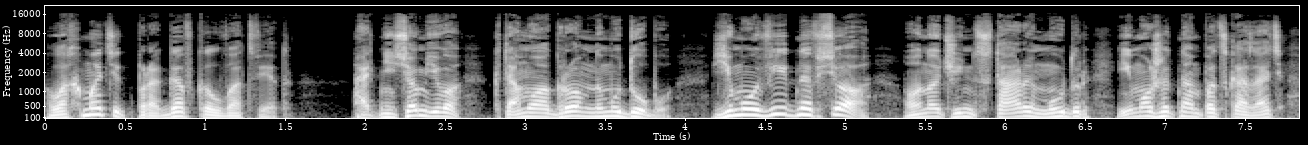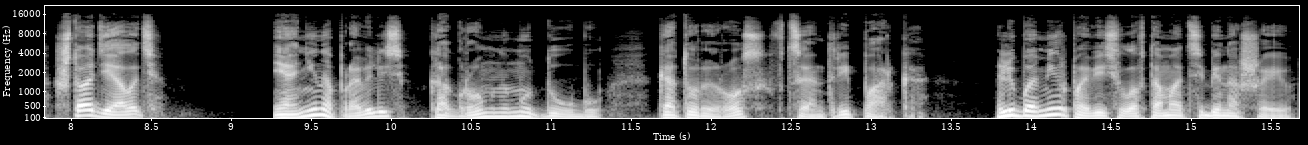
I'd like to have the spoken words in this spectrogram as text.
Лохматик прогавкал в ответ. «Отнесем его к тому огромному дубу. Ему видно все. Он очень старый, мудр и может нам подсказать, что делать». И они направились к огромному дубу, который рос в центре парка. Любомир повесил автомат себе на шею.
